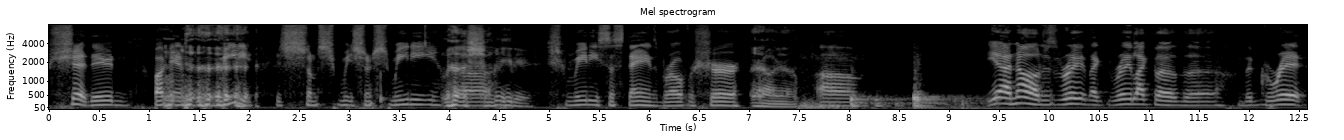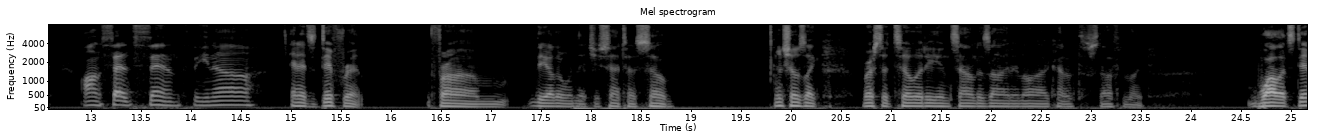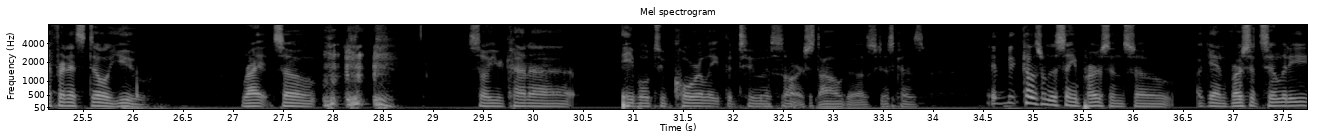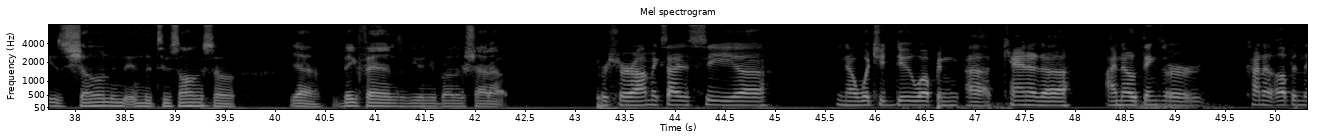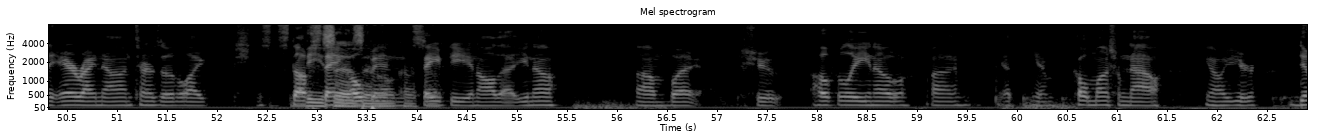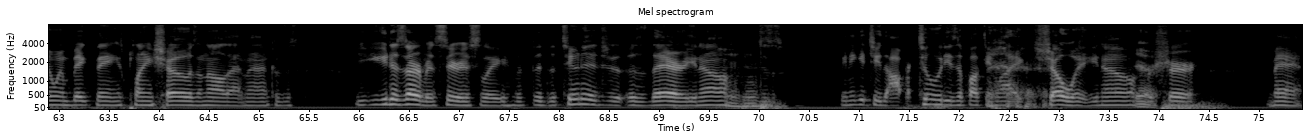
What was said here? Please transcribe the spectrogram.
shit, dude, fucking meaty. It's some shme- some schmeedy, uh, Schmeedy. schmeedy sustains, bro, for sure. Hell yeah. Um, yeah, no, just really like really like the the the grit on said synth, you know. and it's different from the other one that you sent us. So it shows like versatility and sound design and all that kind of stuff. And like, while it's different, it's still you, right? So, so you're kind of able to correlate the two as far as style goes, just because it comes from the same person. So again, versatility is shown in, in the two songs. So yeah, big fans of you and your brother. Shout out. For sure, I'm excited to see, uh, you know, what you do up in uh, Canada. I know things are kind of up in the air right now in terms of like sh- stuff Visas staying and open, kind of stuff. safety, and all that. You know, um, but shoot, hopefully, you know, uh, at, you know, a couple months from now, you know, you're doing big things, playing shows, and all that, man, because you, you deserve it. Seriously, the the, the tunage is there. You know, Mhm. just we need to get you the opportunities to fucking like show it, you know, Yeah. for sure. Man,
